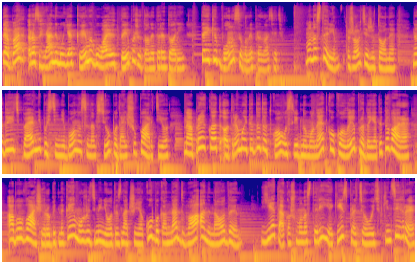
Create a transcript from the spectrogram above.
Тепер розглянемо, якими бувають типи жетони територій та які бонуси вони приносять. Монастирі, жовті жетони, надають певні постійні бонуси на всю подальшу партію. Наприклад, отримуйте додаткову срібну монетку, коли продаєте товари, або ваші робітники можуть змінювати значення кубика на 2, а не на 1. Є також монастирі, які спрацьовують в кінці гри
